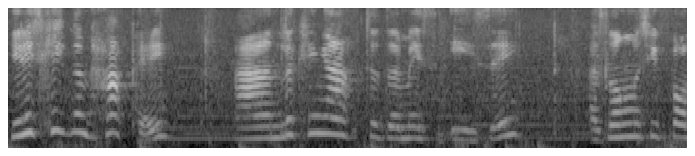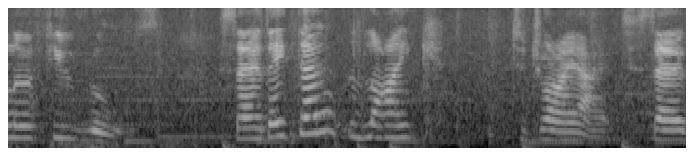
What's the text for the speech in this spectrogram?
You need to keep them happy and looking after them is easy as long as you follow a few rules. So they don't like to dry out. So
